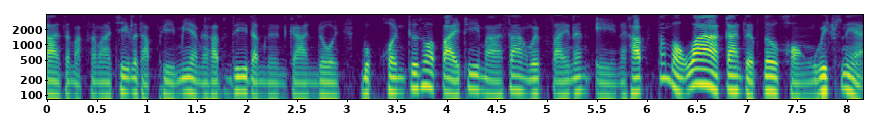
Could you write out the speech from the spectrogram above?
การสมัครสมาชิกระดับพรีเมียมนะครับที่ดำเนินการโดยบุคคลทั่วๆไปที่มาสร้างเว็บไซต์นั่นเองนะครับ ต้องบอกว่าการเติบโตของ Wix เนี่ย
